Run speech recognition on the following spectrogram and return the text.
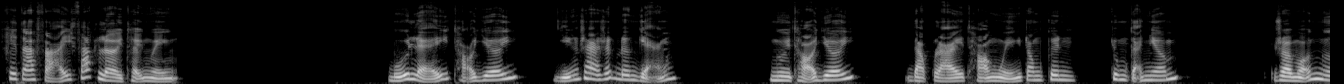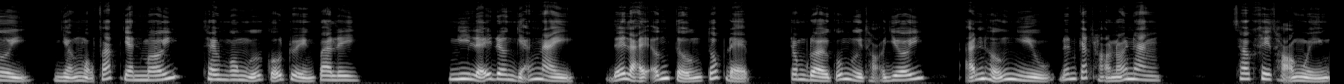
khi ta phải phát lời thệ nguyện. Buổi lễ thọ giới diễn ra rất đơn giản. Người thọ giới đọc lại thọ nguyện trong kinh chung cả nhóm rồi mỗi người nhận một pháp danh mới theo ngôn ngữ cổ truyền Pali. Nghi lễ đơn giản này để lại ấn tượng tốt đẹp trong đời của người thọ giới, ảnh hưởng nhiều đến cách họ nói năng. Sau khi thọ nguyện,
